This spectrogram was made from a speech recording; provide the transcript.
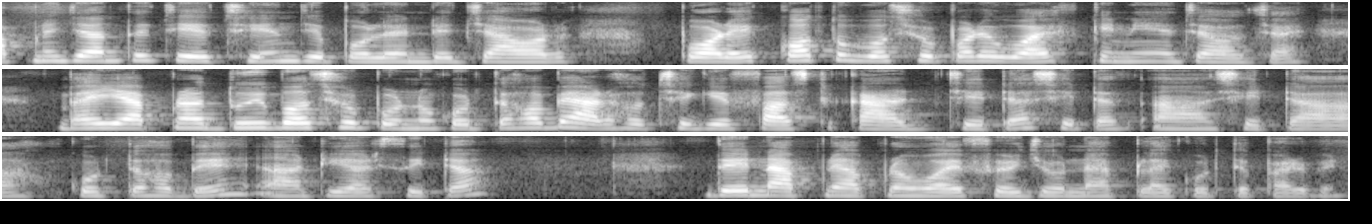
আপনি জানতে চেয়েছেন যে পোল্যান্ডে যাওয়ার পরে কত বছর পরে ওয়াইফকে নিয়ে যাওয়া যায়? ভাই, আপনার দুই বছর পূর্ণ করতে হবে, আর হচ্ছে গিয়ে ফার্স্ট কার্ড যেটা, সেটা সেটা করতে হবে টিআরসিটা দেন আপনি আপনার ওয়াইফের জন্য অ্যাপ্লাই করতে পারবেন।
